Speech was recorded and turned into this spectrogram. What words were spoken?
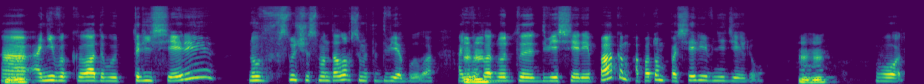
Угу. А, они выкладывают три серии, ну, в случае с Мандалорсом это две было. Они угу. выкладывают э, две серии паком, а потом по серии в неделю. Угу. Вот.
